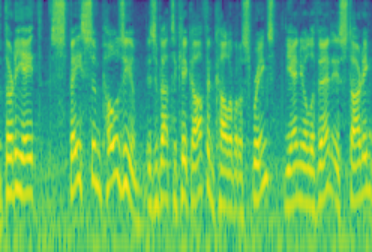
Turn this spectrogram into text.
The 38th Space Symposium is about to kick off in Colorado Springs. The annual event is starting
